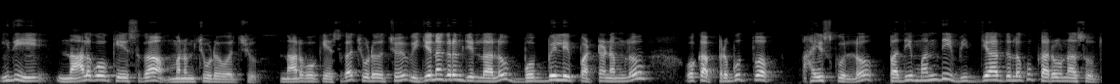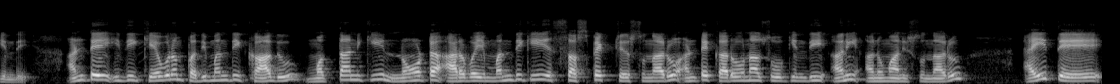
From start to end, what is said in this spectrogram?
ఇది నాలుగో కేసుగా మనం చూడవచ్చు. నాలుగో కేసుగా చూడవచ్చు. విజయనగరం జిల్లాలో బొబ్బిలి పట్టణంలో ఒక ప్రభుత్వ హై స్కూల్లో పది మంది విద్యార్థులకు కరోనా సోకింది. అంటే ఇది కేవలం పది మంది కాదు మొత్తానికి నూట అరవై మందికి సస్పెక్ట్ చేస్తున్నారు. అంటే కరోనా సోకింది అని అనుమానిస్తున్నారు. అయితే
